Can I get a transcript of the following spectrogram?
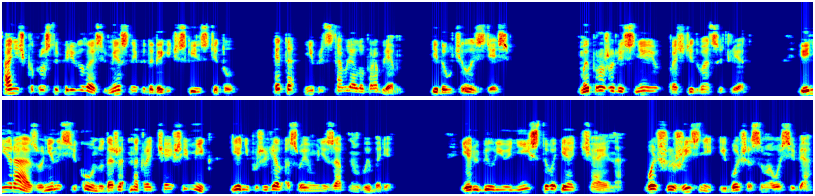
Анечка просто перевелась в местный педагогический институт. Это не представляло проблем, и доучилась здесь. Мы прожили с нею почти двадцать лет. И ни разу, ни на секунду, даже на кратчайший миг я не пожалел о своем внезапном выборе. Я любил ее неистово и отчаянно, больше жизни и больше самого себя.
